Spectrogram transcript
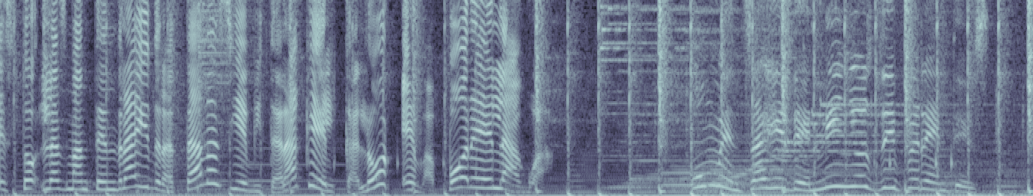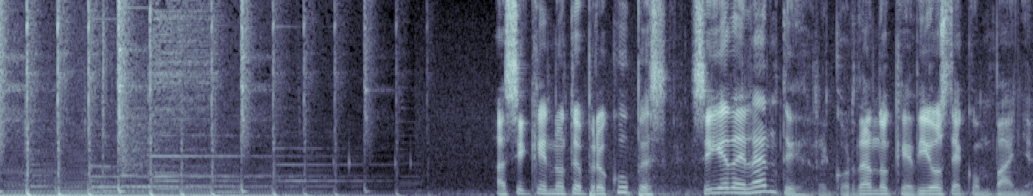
Esto las mantendrá hidratadas y evitará que el calor evapore el agua. Un mensaje de Niños Diferentes. Así que no te preocupes, sigue adelante, recordando que Dios te acompaña.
